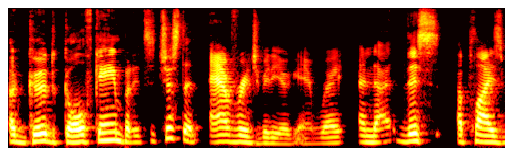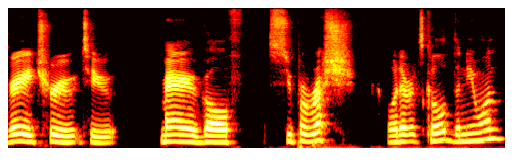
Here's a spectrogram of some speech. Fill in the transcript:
a good golf game, but it's just an average video game, right? And uh, this applies very true to Mario Golf Super Rush, or whatever it's called, the new one,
